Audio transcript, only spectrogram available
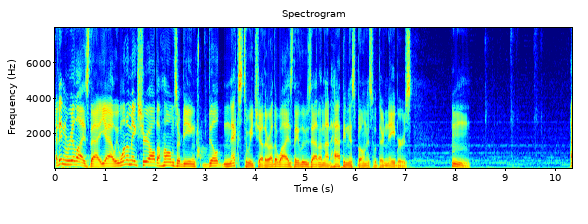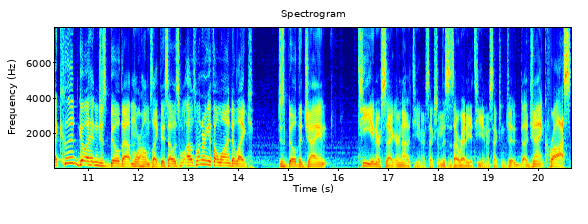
I didn't realize that. Yeah, we want to make sure all the homes are being built next to each other, otherwise they lose out on that happiness bonus with their neighbors. Hmm. I could go ahead and just build out more homes like this. I was I was wondering if I wanted to like just build a giant T intersection or not a T intersection. This is already a T intersection. a giant cross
